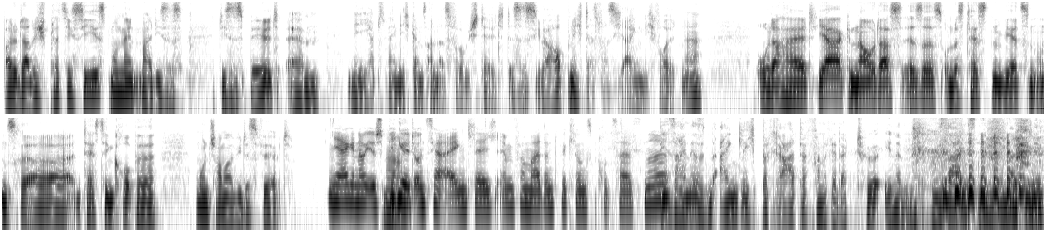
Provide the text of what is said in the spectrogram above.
Weil du dadurch plötzlich siehst, Moment mal, dieses, dieses Bild, ähm, nee, ich habe es mir eigentlich ganz anders vorgestellt. Das ist überhaupt nicht das, was ich eigentlich wollte. Ne? Oder halt, ja, genau das ist es und das testen wir jetzt in unserer Testinggruppe und schau mal, wie das wirkt. Ja, genau, ihr spiegelt ja. uns ja eigentlich im Formatentwicklungsprozess. Ne? Designer sind eigentlich Berater von RedakteurInnen. Wir sagen es nicht niemandem.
